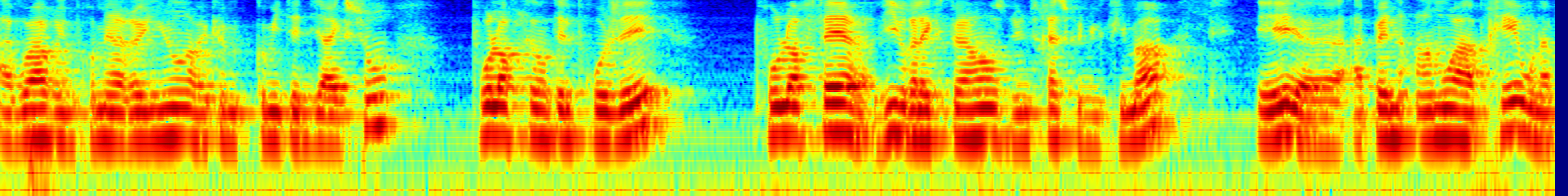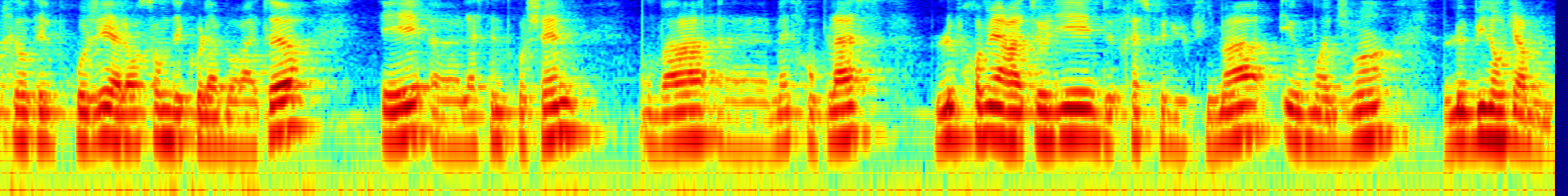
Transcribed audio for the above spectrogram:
avoir une première réunion avec le comité de direction pour leur présenter le projet, pour leur faire vivre l'expérience d'une fresque du climat. Et euh, à peine un mois après, on a présenté le projet à l'ensemble des collaborateurs. Et la semaine prochaine, on va mettre en place le premier atelier de fresque du climat et au mois de juin, le bilan carbone.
